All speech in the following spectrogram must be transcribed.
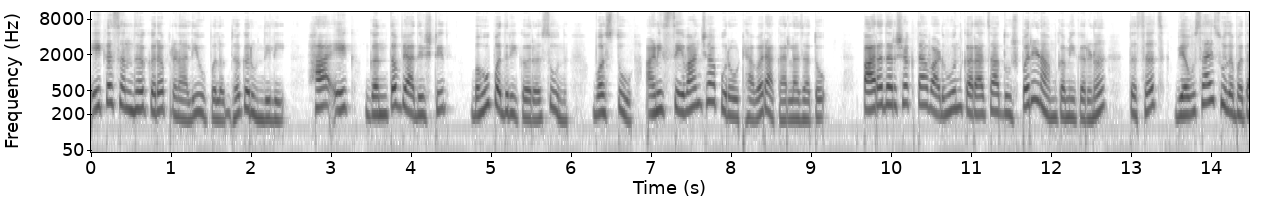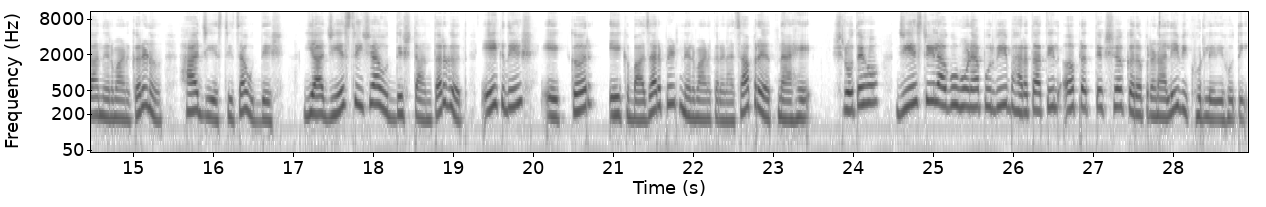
एकसंध करप्रणाली उपलब्ध करून दिली. हा एक गंतव्याधिष्ठित बहुपदरी कर असून वस्तू आणि सेवांच्या पुरवठ्यावर आकारला जातो. पारदर्शकता वाढवून कराचा दुष्परिणाम कमी करणं तसंच व्यवसाय सुलभता निर्माण करणं हा जीएसटीचा उद्देश. या जीएसटीच्या उद्दिष्टांतर्गत एक देश एक कर एक बाजारपेठ निर्माण करण्याचा प्रयत्न आहे. श्रोते हो जीएसटी लागू होण्यापूर्वी भारतातील अप्रत्यक्ष करप्रणाली विखुरलेली होती.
